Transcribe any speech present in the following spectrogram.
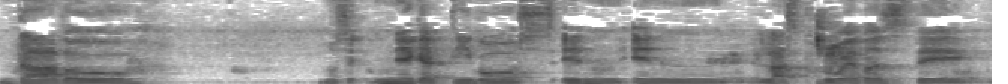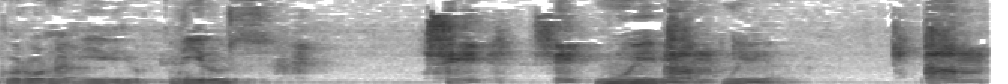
dado no sé, negativos en, en las pruebas de coronavirus? Sí, sí. Muy bien, um, muy bien. Um,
